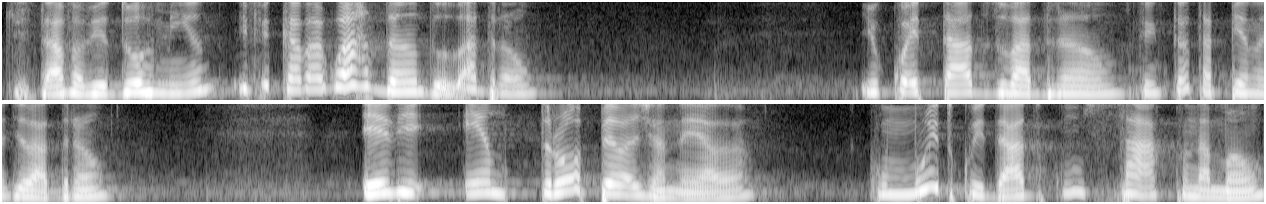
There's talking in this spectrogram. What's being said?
que estavam ali dormindo e ficava aguardando o ladrão. E o coitado do ladrão, tem tanta pena de ladrão. Ele entrou pela janela, com muito cuidado, com um saco na mão,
